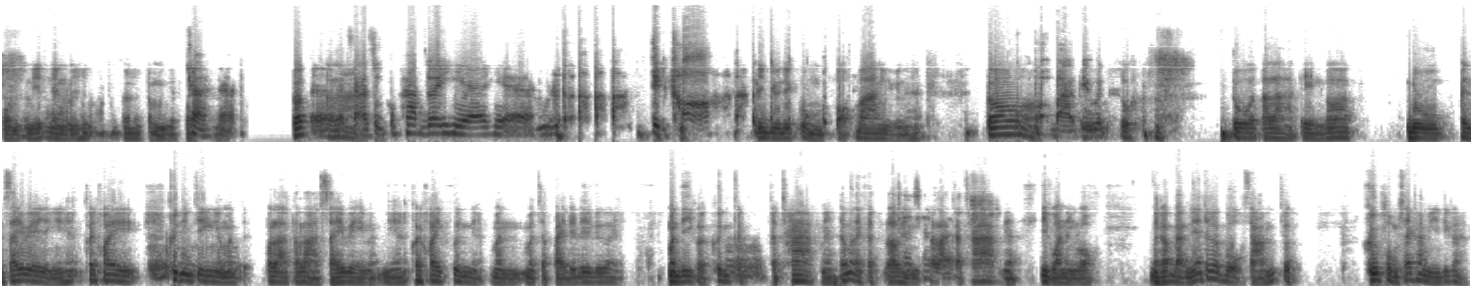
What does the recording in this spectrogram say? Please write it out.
ผลนิดนึงนะฮะก็กำลังจะตกค่ะค่ะก็เอ่อตรัลากษาดสุขภาพด้วยเฮียเฮียติดคอยังอยู่ในกลุ่มเปราะบางอยู่นะฮะก็เปราะบางพี่วุฒิตัวตัวตลาดเองก็ดูเป็นไซด์เวย์อย่างนี้ฮะค่อยๆคือจริงๆเนี่ยมันเวลาตลาดไซด์เวย์แบบเนี้ย ค่อย ๆ ขึ้นเนี่ยมันมันจะไปได้เรื่อยๆ มันดีกว่าขึ้นกระกระชากนะถ้าเมื่อไหร่เราเห็นตลาดกระชากเนี่ย อีกวันหนึ่งลบนะครับ แบบเนี้ยถ้าเกิดบวกสามจุด คือผมใช้คำนี้ดีกว่า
